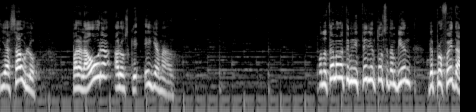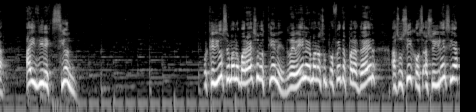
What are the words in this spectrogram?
y a Saulo para la obra a los que he llamado. Cuando está hermano este ministerio entonces también del profeta, hay dirección. Porque Dios, hermano, para eso los tiene. Revela, hermano, a sus profetas para traer a sus hijos, a su iglesia,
